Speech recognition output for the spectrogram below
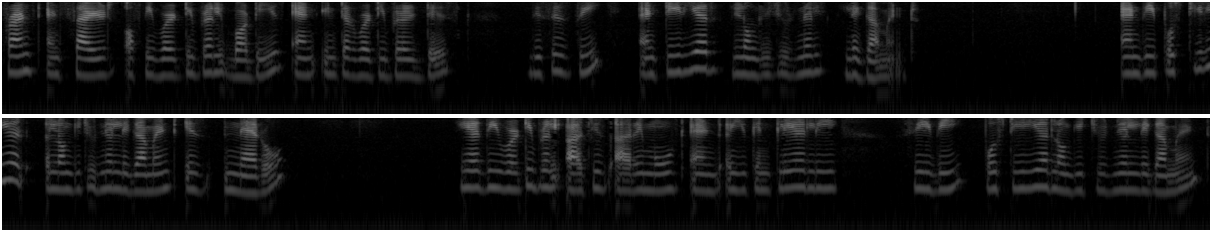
front and sides of the vertebral bodies and intervertebral discs this is the anterior longitudinal ligament. And the posterior longitudinal ligament is narrow. Here the vertebral arches are removed and uh, you can clearly see the posterior longitudinal ligament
